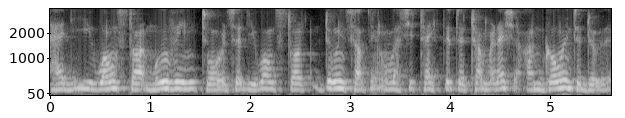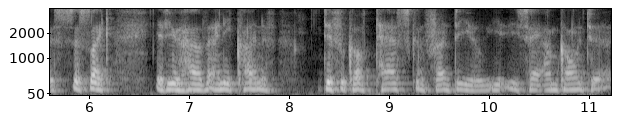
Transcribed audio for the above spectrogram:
And you won't start moving towards it. You won't start doing something unless you take the determination. I'm going to do this. Just like if you have any kind of difficult task in front of you, you, you say, I'm going to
